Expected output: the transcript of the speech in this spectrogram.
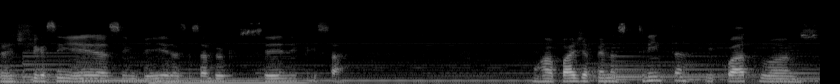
A gente fica sem eira, sem beira, sem saber o que ser nem pensar. Um rapaz de apenas 34 anos,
